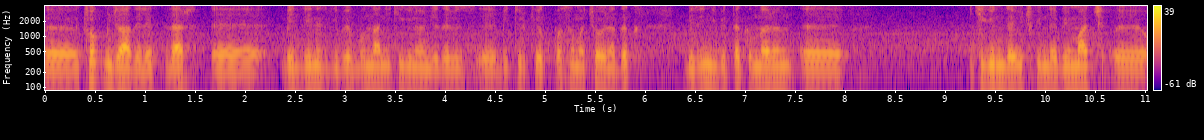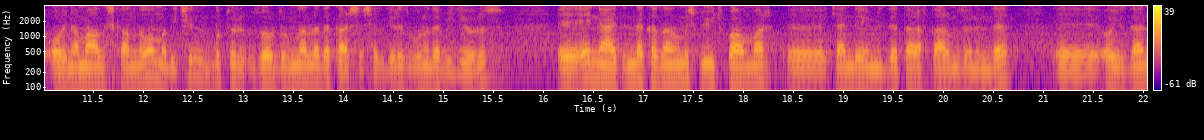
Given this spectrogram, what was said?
e, çok mücadele ettiler. E, bildiğiniz gibi bundan iki gün önce de biz e, bir Türkiye Kupası maçı oynadık. Bizim gibi takımların e, iki günde, üç günde bir maç e, oynama alışkanlığı olmadığı için bu tür zor durumlarla da karşılaşabiliriz. Bunu da biliyoruz. E, en nihayetinde kazanılmış bir 3 puan var e, kendi evimizde taraftarımız önünde. E, o yüzden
